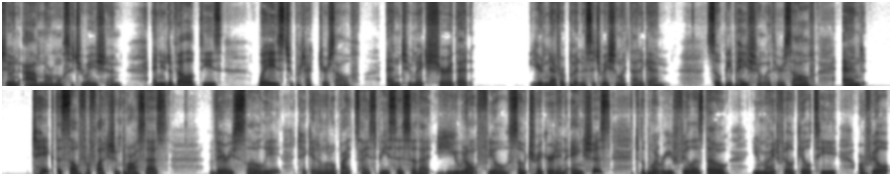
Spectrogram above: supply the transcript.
to an abnormal situation. And you developed these ways to protect yourself and to make sure that you're never put in a situation like that again. So be patient with yourself and take the self reflection process very slowly. Take it in little bite sized pieces so that you don't feel so triggered and anxious to the point where you feel as though you might feel guilty or feel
